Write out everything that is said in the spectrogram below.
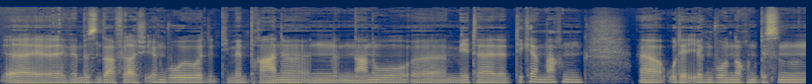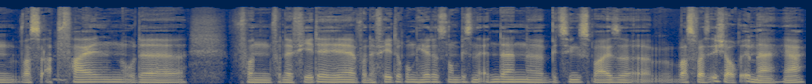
äh, wir müssen da vielleicht irgendwo die Membrane einen Nanometer äh, dicker machen äh, oder irgendwo noch ein bisschen was abfeilen oder von, von der Feder her, von der Federung her das noch ein bisschen ändern, äh, beziehungsweise äh, was weiß ich auch immer, ja.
